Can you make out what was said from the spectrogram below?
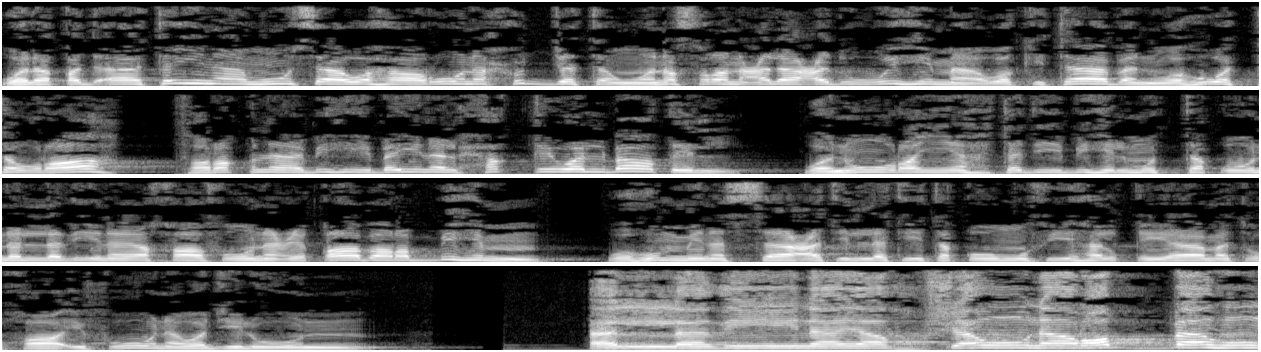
ولقد آتينا موسى وهارون حجة ونصرا على عدوهما وكتابا وهو التوراه فرقنا به بين الحق والباطل ونورا يهتدي به المتقون الذين يخافون عقاب ربهم وهم من الساعة التي تقوم فيها القيامة خائفون وجلون. الذين يخشون ربهم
